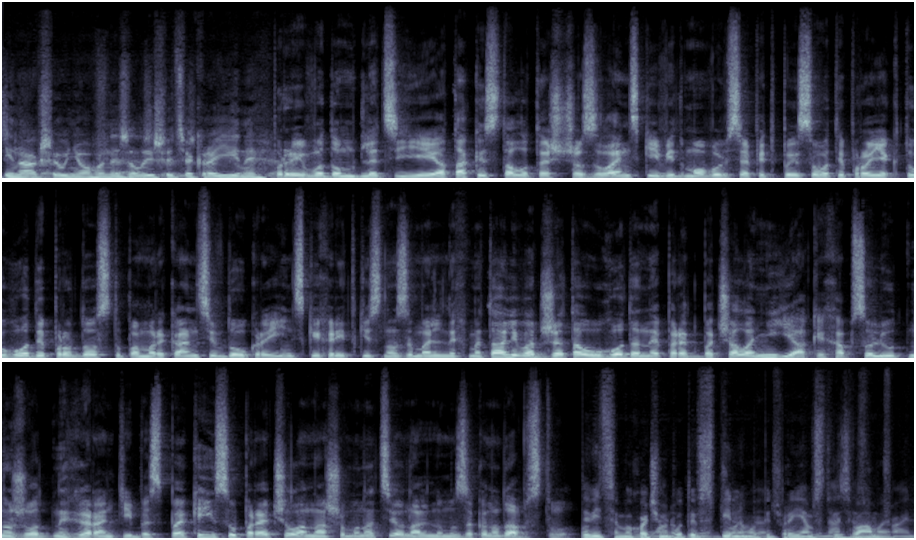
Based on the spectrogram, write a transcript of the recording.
інакше у нього не залишиться країни. Приводом для цієї атаки стало те, що Зеленський відмовився підписувати проєкт угоди про доступ американців до українських рідкісноземельних металів, адже та угода не передбачала ніяких, абсолютно жодних гарантій безпеки і суперечила нашому національному законодавству. Дивіться, ми хочемо бути в спільному підприємстві з вами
